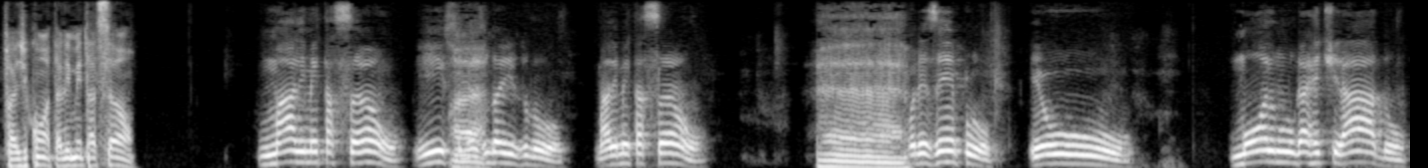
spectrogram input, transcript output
Faz de conta, alimentação. Má alimentação. Isso, ah. me ajuda aí, Zulu. Má alimentação. É... Por exemplo, eu moro num lugar retirado,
